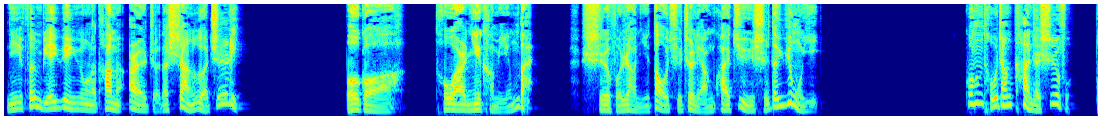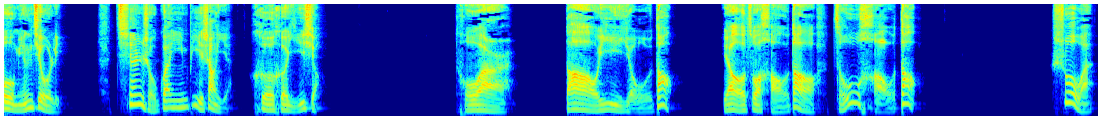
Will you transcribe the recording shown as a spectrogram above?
你分别运用了他们二者的善恶之力。不过，徒儿你可明白，师傅让你盗取这两块巨石的用意？光头张看着师傅，不明就里。千手观音闭上眼，呵呵一笑：“徒儿，道义有道，要做好道，走好道。”说完，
